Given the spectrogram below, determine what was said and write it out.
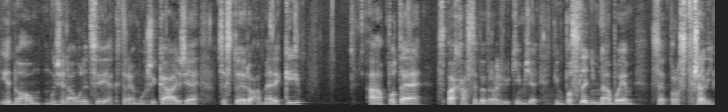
jednoho muže na ulici, kterému říká, že cestuje do Ameriky a poté spáchá sebevraždu tím, že tím posledním nábojem se prostřelí.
